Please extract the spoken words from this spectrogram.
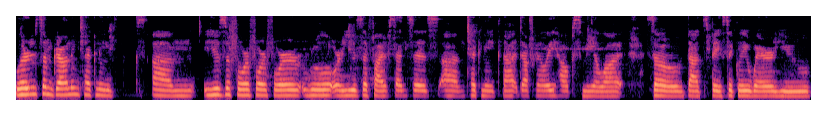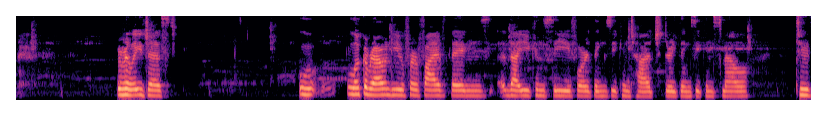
Learn some grounding techniques. Um, use the 444 rule or use the five senses um, technique. That definitely helps me a lot. So that's basically where you really just look around you for five things that you can see, four things you can touch, three things you can smell, two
